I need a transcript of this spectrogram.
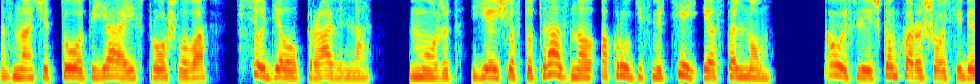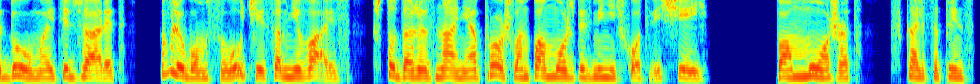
Значит, тот я из прошлого все делал правильно. Может, я еще в тот раз знал о круге смертей и остальном. Вы слишком хорошо о себе думаете, Джаред. В любом случае, сомневаюсь, что даже знание о прошлом поможет изменить ход вещей». «Поможет», — скалится принц.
